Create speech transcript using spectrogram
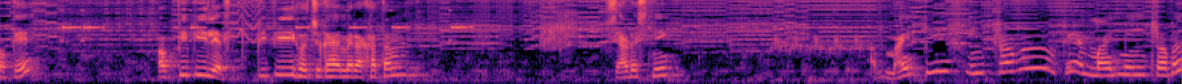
okay अब पीपी लेफ़्ट पीपी हो चुका है मेरा ख़त्म। Shadow sneak might be in trouble okay might be in trouble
